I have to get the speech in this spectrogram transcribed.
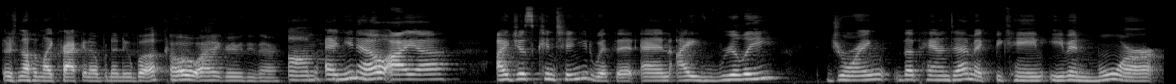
there's nothing like cracking open a new book. Oh, I agree with you there. Um, and you know, I uh, I just continued with it, and I really during the pandemic became even more.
